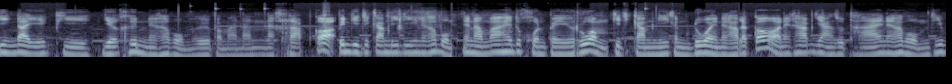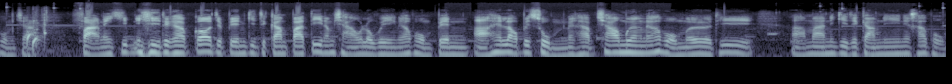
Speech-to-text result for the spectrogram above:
ยิ่งได้ XP เยอะขึ้นนะครับผมเออประมาณนั้นนะครับก็เป็นกิจกรรมดีๆนะครับผมแนะนำว่าให้ทุกคนไปร่วมกิจกรรมนี้กันด้วยนะครับแล้วก็นะครับอย่างสุดท้ายนะครับผมที่ผมจะฝากในคลิปนี้นะครับก็จะเป็นกิจกรรมปาร์ตี้น้ำชาเราเวงนะครับผมเป็นอ่าให้เราไปสุ่มนะครับชาวเมืองนะครับผมเออที่ มาในกิจกรรมนี้นะครับผม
